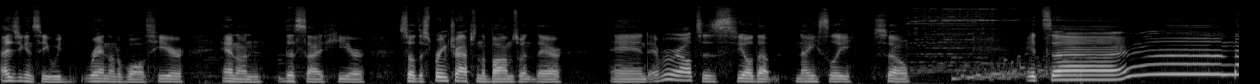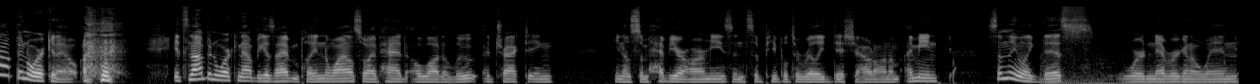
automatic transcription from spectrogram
As you can see, we ran out of walls here and on this side here. So the spring traps and the bombs went there, and everywhere else is sealed up nicely. So it's uh not been working out. it's not been working out because I haven't played in a while, so I've had a lot of loot attracting, you know, some heavier armies and some people to really dish out on them. I mean, something like this, we're never gonna win.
